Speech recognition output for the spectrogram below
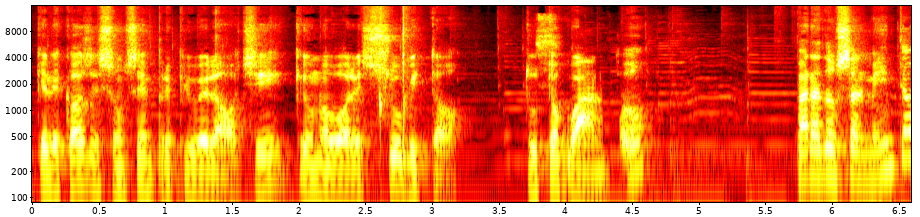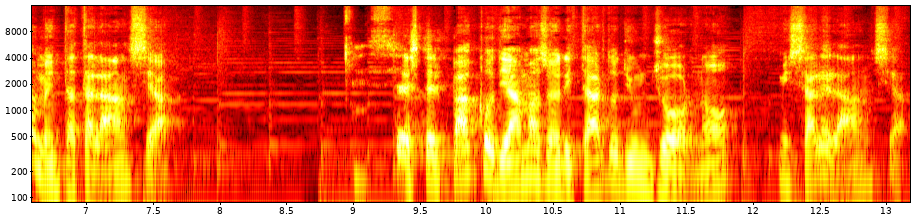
che le cose sono sempre più veloci, che uno vuole subito tutto sì. quanto, paradossalmente è aumentata l'ansia. Eh sì. Se il pacco di Amazon in ritardo di un giorno, mi sale l'ansia.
